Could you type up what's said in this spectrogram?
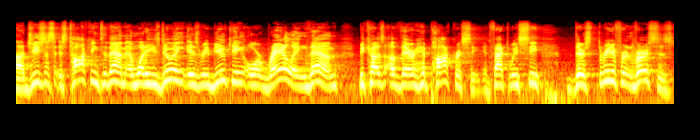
uh, Jesus is talking to them, and what he's doing is rebuking or railing them because of their hypocrisy. In fact, we see there's three different verses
